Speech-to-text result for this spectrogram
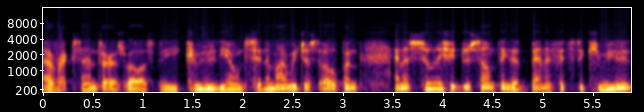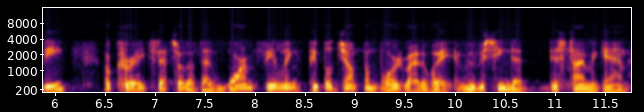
uh, rec center as well as the community-owned cinema we just opened. And as soon as you do something that benefits the community or creates that sort of that warm feeling, people jump on board right away. And we've seen that this time again.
